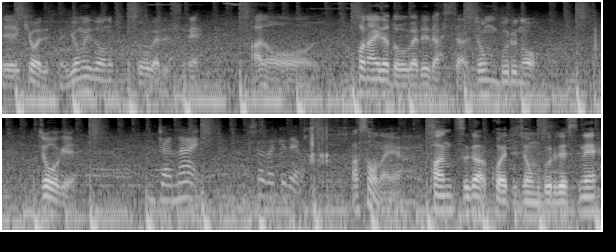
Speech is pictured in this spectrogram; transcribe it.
えー、今日はですね嫁蔵の服装がですね。あのー、この間動画で出したジョンブルの上下じゃない。下だけだよ。あそうなんや。パンツがこうやってジョンブルですね。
